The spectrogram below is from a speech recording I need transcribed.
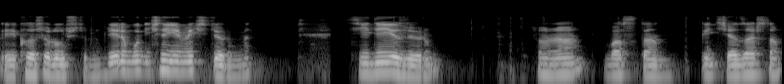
e, klasör oluşturdum. Diyelim bunun içine girmek istiyorum ben. cd yazıyorum. Sonra başlangıç yazarsam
